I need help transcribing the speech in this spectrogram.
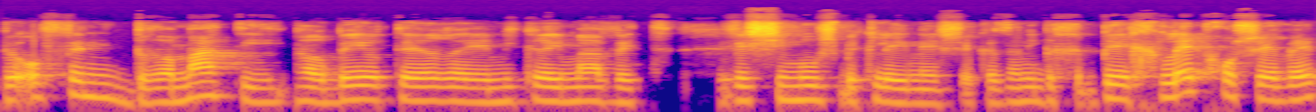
באופן דרמטי הרבה יותר מקרי מוות ושימוש בכלי נשק. אז אני בהחלט חושבת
